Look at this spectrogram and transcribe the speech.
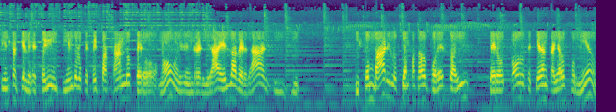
Piensan que les estoy mintiendo lo que estoy pasando, pero no, en realidad es la verdad. Y, y son varios los que han pasado por esto ahí, pero todos se quedan callados por miedo.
